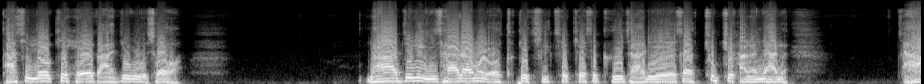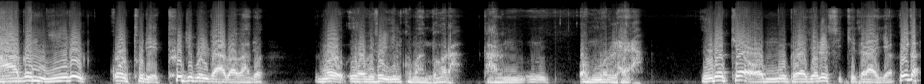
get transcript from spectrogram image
다시 넣게 해가지고서 나중에 이 사람을 어떻게 질책해서 그 자리에서 축출하느냐 하면 작은 일을 꼬투리, 트집을 잡아가지고 너 여기서 일 그만둬라. 다른 업무를 해라. 이렇게 업무 배제를 시키더라 이게. 그러니까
